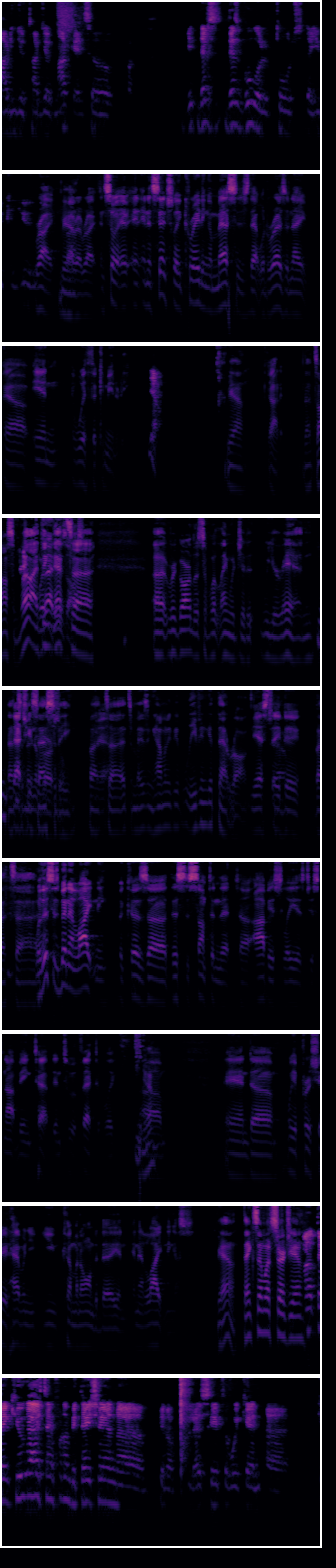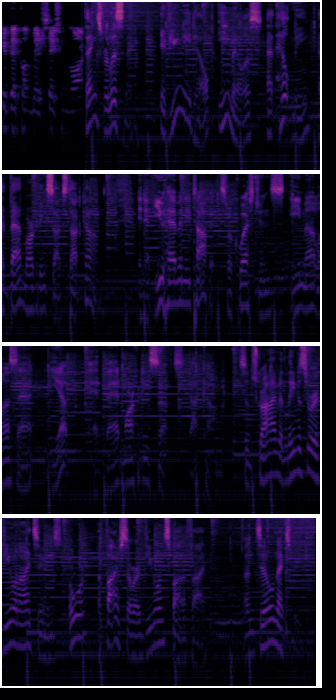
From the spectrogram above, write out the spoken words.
are in your target market. So there's there's Google tools that you can use. Right. Yeah. Right. Right. Right. And so, and, and essentially creating a message that would resonate uh, in with the community. Yeah, yeah, Got it. that's awesome. Well, I Well, think that is that's awesome. uh, uh, regardless of what language it, you're in, that's, That's a universal. necessity. But Yeah. uh, it's amazing how many people even get that wrong. Yes, they do. But uh, Well, this has been enlightening because uh, this is something that uh, obviously is just not being tapped into effectively. Yeah. Um, and uh, we appreciate having you, you coming on today and, and enlightening us. yeah, thanks so much, Sergio. Uh, thank you guys. Thanks for the invitation. Uh, you know, let's see if we can uh, keep the conversation going. Thanks for listening. If you need help, email us at helpme at badmarketingsucks.com. And if you have any topics or questions, email us at yep at badmarketingsucks.com. Subscribe and leave us a review on iTunes or a five star review on Spotify. Until next week.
